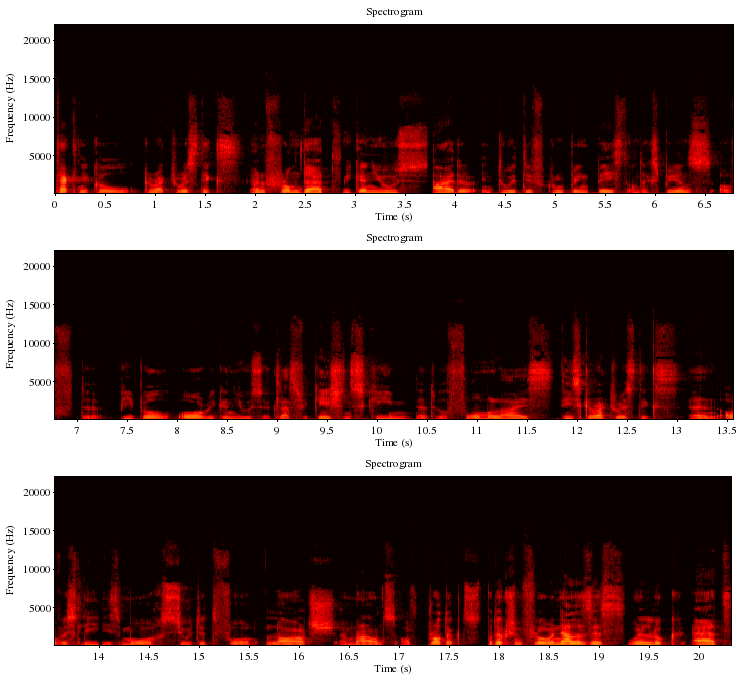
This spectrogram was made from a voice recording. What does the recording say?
technical characteristics and from that we can use either intuitive grouping based on the experience of the people or we can use a classification scheme that will formalize these characteristics and obviously is more suited for large amounts of products. Production flow analysis will look at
